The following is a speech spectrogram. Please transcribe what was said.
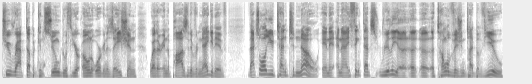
too wrapped up and consumed with your own organization, whether in a positive or negative, that's all you tend to know. And and I think that's really a, a, a, tunnel vision type of view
